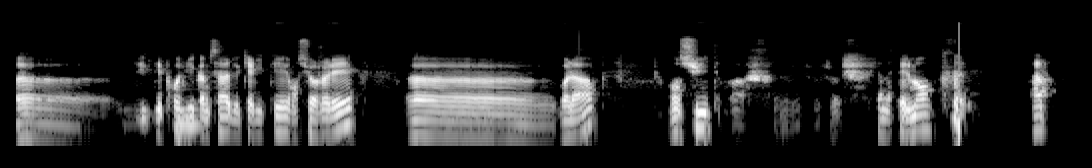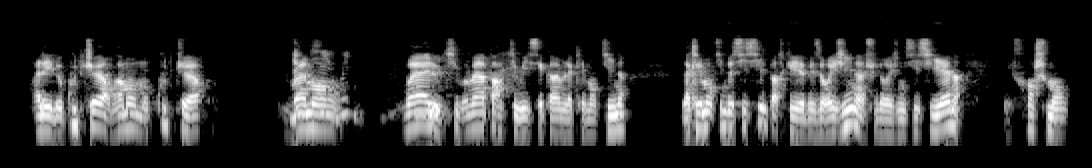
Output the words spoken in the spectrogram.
euh, des, produits comme ça de qualité en surgelé. voilà. Ensuite, oh, il y en a tellement. Ah, allez, le coup de cœur, vraiment mon coup de cœur. Vraiment. Ouais, le kiwi. Mais à part le kiwi, c'est quand même la clémentine. La clémentine de Sicile, parce qu'il y a mes origines. Je suis d'origine sicilienne. Et franchement,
